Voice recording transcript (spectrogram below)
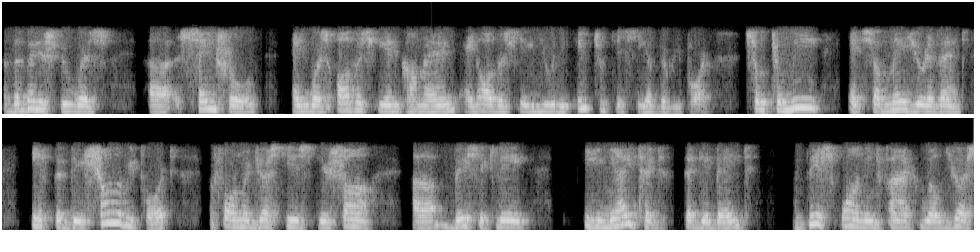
The minister was uh, central and was obviously in command and obviously knew the intricacy of the report. So to me, it's a major event. If the Deschamps report, the former Justice Deschamps, uh, basically ignited the debate, this one, in fact, will just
